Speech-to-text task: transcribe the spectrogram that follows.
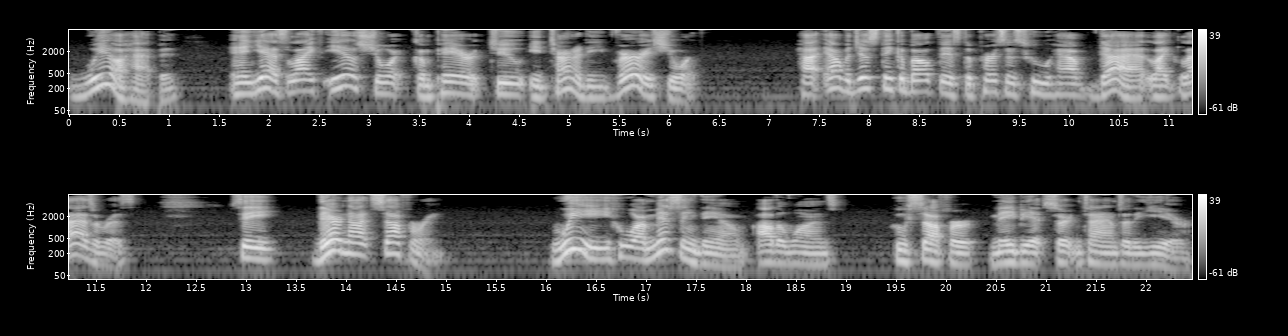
will happen. And yes, life is short compared to eternity, very short. However, just think about this the persons who have died, like Lazarus, see, they're not suffering. We who are missing them are the ones who suffer maybe at certain times of the year,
